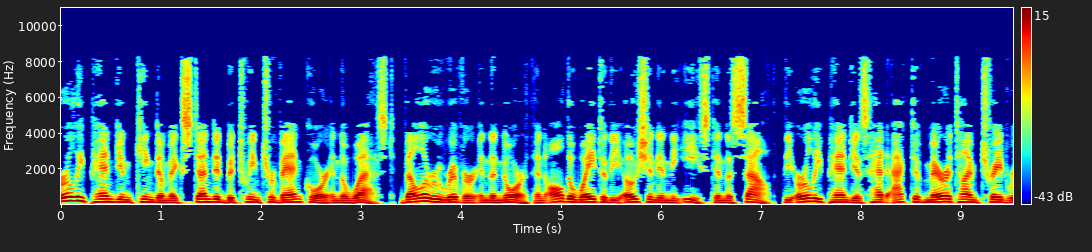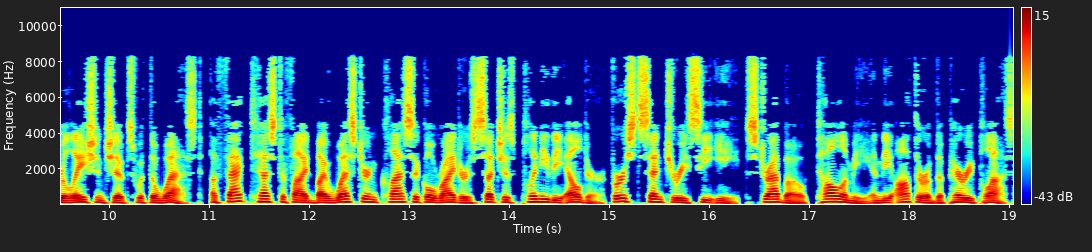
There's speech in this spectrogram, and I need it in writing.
early Pandyan kingdom extended between Travancore in the west, Veluru River in the north, and all the way to the ocean in the east and the south. The early Pandyas had active maritime trade relationships with the west, a fact testified by Western classical writers such as Pliny the Elder, 1st century CE, Strabo, Ptolemy, and the author of the Periplus.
